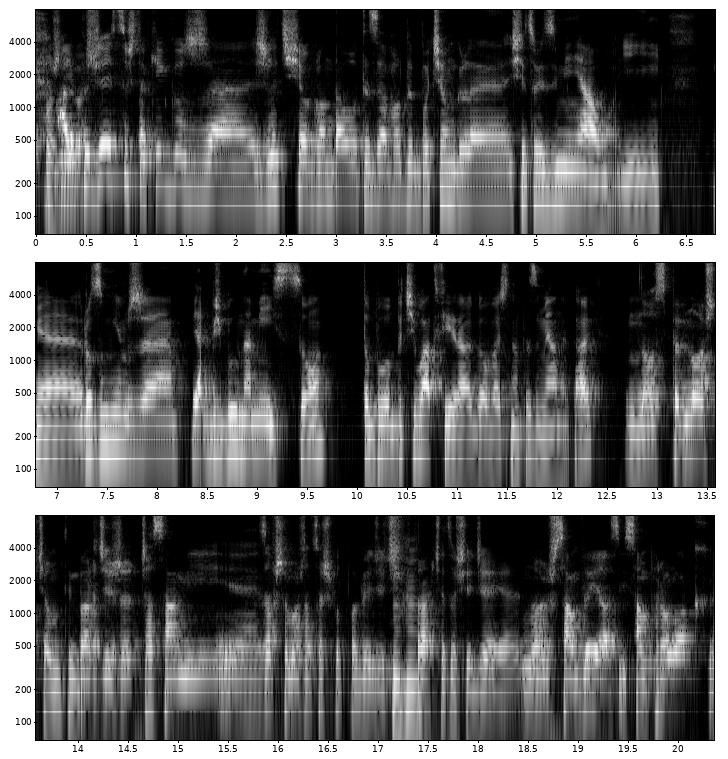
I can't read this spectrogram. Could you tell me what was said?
możliwość. Ale powiedziałeś coś takiego, że źle ci się oglądało te zawody, bo ciągle się coś zmieniało i e, rozumiem, że jakbyś był na miejscu, to byłoby ci łatwiej reagować na te zmiany, tak? No z pewnością, tym bardziej, że czasami e, zawsze można coś podpowiedzieć mhm. w trakcie, co się dzieje. No już sam wyjazd i sam prolog e,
